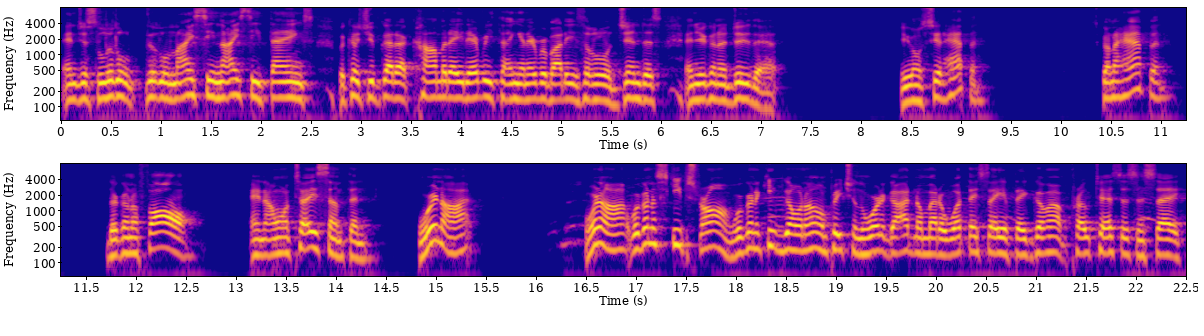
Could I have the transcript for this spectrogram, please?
and just little little nicey nicey things because you've got to accommodate everything and everybody's little agendas and you're going to do that you're going to see it happen it's going to happen they're going to fall and i want to tell you something we're not we're not. We're going to keep strong. We're going to keep going on preaching the word of God no matter what they say. If they come out and protest us and say,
